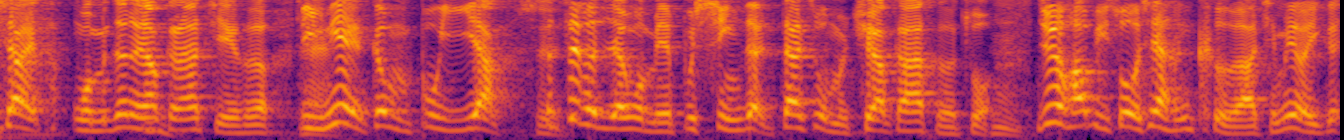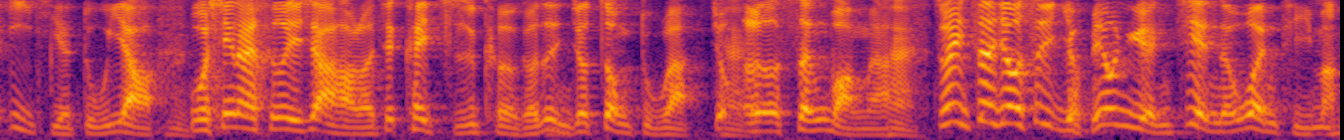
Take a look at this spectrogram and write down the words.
下来，我们真的要跟他结合，理念跟我们不一样。是这个人我们也不信任，但是我们却要跟他合作。就好比说，我现在很渴啊，前面有一个液体的毒药，我先来喝一下好了，就可以止渴。可是你就中毒了，就而身亡了。所以这就是有没有远见的问题嘛？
